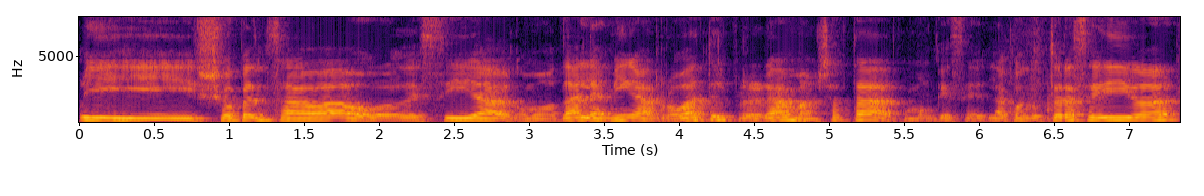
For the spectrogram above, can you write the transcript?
y yo pensaba o decía como, dale amiga, robate el programa, ya está, como que se- la conductora se iba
